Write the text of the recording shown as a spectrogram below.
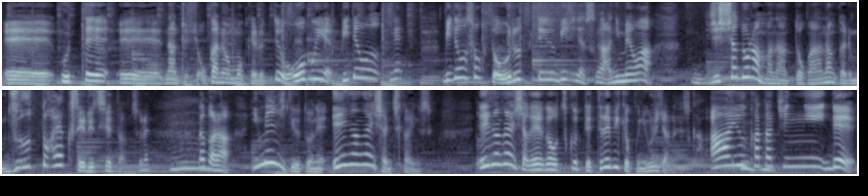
えー売って、えーなんていうんでしょうお金を儲けるっていう OVA ビデオねビデオソフトを売るっていうビジネスがアニメは実写ドラマなんとかなんかよりもずっと早く成立してたんですよね。だからイメージで言うとね映画会社に近いんですよ映画会社が映画を作ってテレビ局に売るじゃないですか。ああいう形にで、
